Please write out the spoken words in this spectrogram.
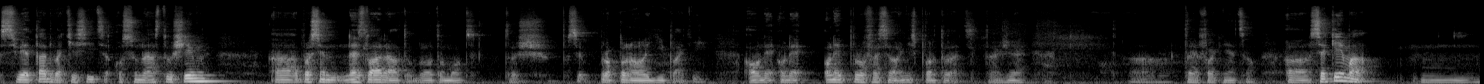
světa 2018, tuším. A prostě nezvládal to, bylo to moc. Což prostě pro plno lidí platí. A on je, on je, on je profesionální sportovec. Takže to je fakt něco. S jakýma mm,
